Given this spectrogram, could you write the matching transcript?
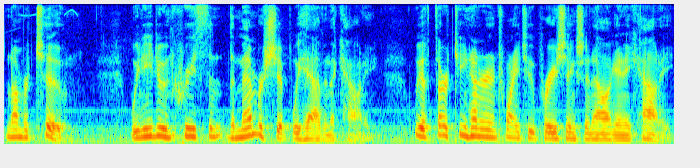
Number two, we need to increase the, the membership we have in the county. We have 1,322 precincts in Allegheny County.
